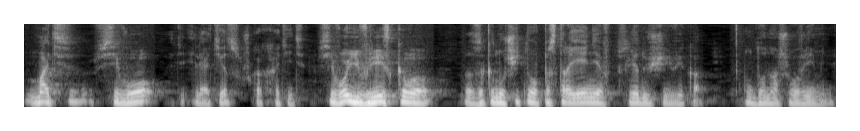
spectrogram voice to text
мать всего, или отец, уж как хотите, всего еврейского законоучительного построения в следующие века до нашего времени.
